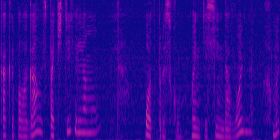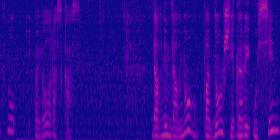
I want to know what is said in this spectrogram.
как и полагалось почтительному отпрыску. Ваньки Син довольно хмыкнул и повел рассказ. Давным-давно у подножья горы Усин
